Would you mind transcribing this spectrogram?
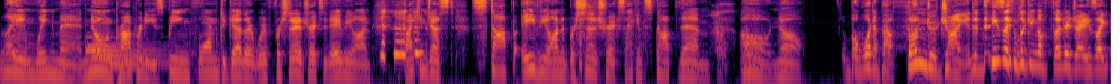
lame wingman, known properties being formed together with Burstinatrix and Avian. If I can just stop Avian and Burstinatrix, I can stop them. Oh no. But what about Thunder Giant? And he's like looking up Thunder Giant. He's like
